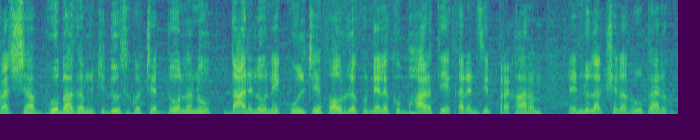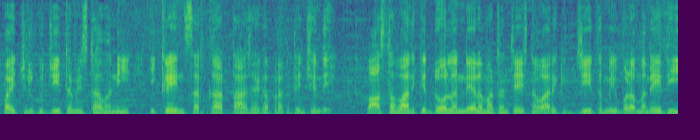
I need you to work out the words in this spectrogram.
రష్యా భూభాగం నుంచి దూసుకొచ్చే డ్రోన్లను దారిలోనే కూల్చే పౌరులకు నెలకు భారతీయ కరెన్సీ ప్రకారం రెండు లక్షల రూపాయలకు పైచిలుకు జీతం ఇస్తామని యుక్రెయిన్ సర్కార్ తాజాగా ప్రకటించింది. వాస్తవానికి డ్రోన్లను నేలమట్టం చేసిన వారికి జీతం ఇవ్వడం అనేది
